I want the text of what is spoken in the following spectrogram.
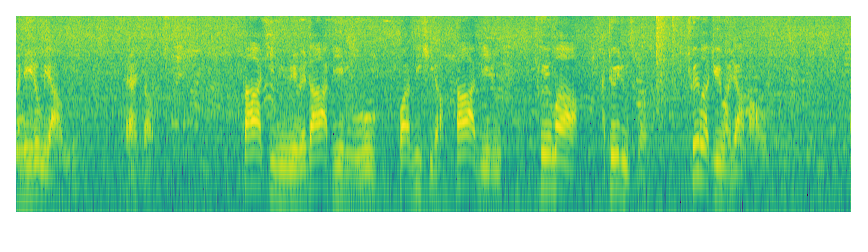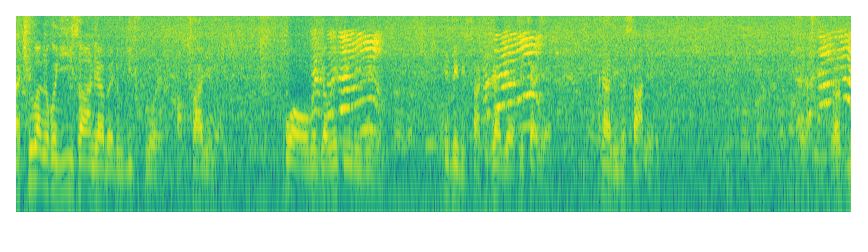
မနေလို့မရဘူးလေအဲဒါကြောင့်တားကြည့်ပြီးပဲတားအပြေလူကိုဘာသိရှိတာတားအပြေလူချွေးမအတွေးလူဆိုတော့ချွေးမကျွေးမရပါဘူး အချွေးမပြောကိုကြီးစားနေရမယ်လူကြီးတစ်ခုတော့တယ်အစားခြင်းတော့ဟိုအောင်ပဲကြောင်လေးတင်းတင်းလေးတော့တိတိလေးစားတကြရဲ့နှစ်ချက်ရဲ့ခဏလေးပဲစားနေတယ်အဲ့ဒါည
